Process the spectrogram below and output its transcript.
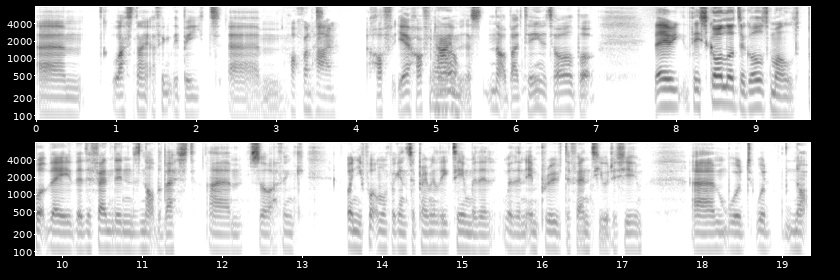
Um, last night. I think they beat um, Hoffenheim. Hoff, yeah, Hoffenheim. Oh, wow. That's not a bad team at all, but they they score loads of goals, Mold, but they the defending's not the best. Um, so I think when you put them up against a Premier League team with a with an improved defence, you would assume um, would would not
